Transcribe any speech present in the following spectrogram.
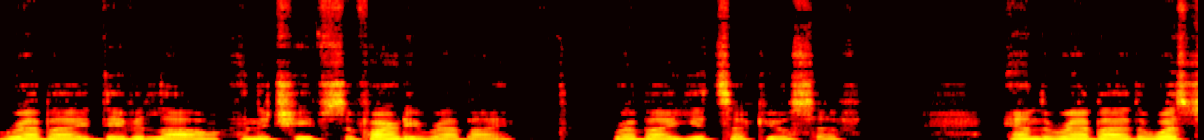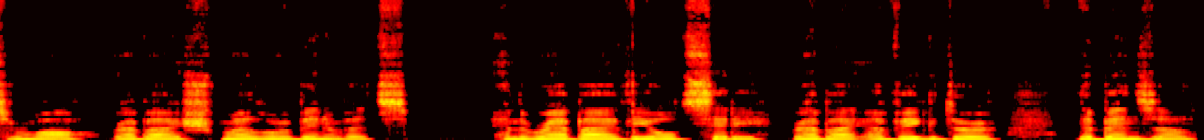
Rabbi David Lau, and the chief Sephardi rabbi, Rabbi Yitzhak Yosef, and the rabbi of the Western Wall, Rabbi Shmuel Rabinowitz, and the rabbi of the Old City, Rabbi Avigdor Nebenzahl,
